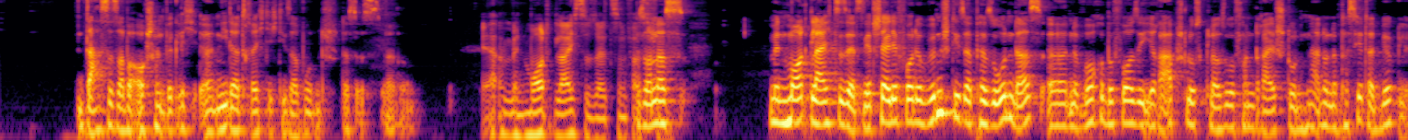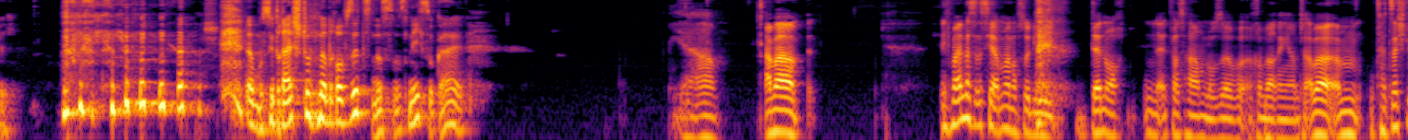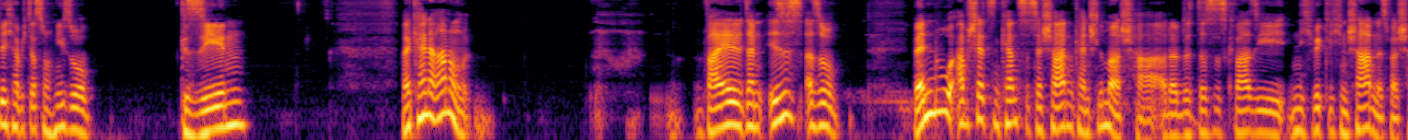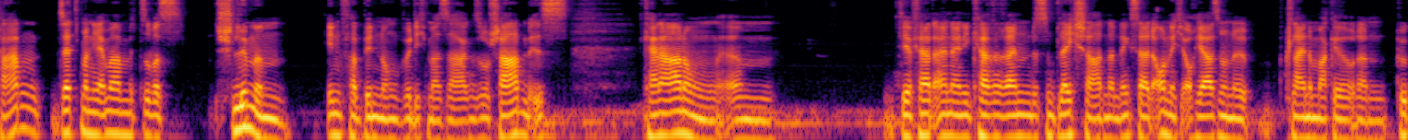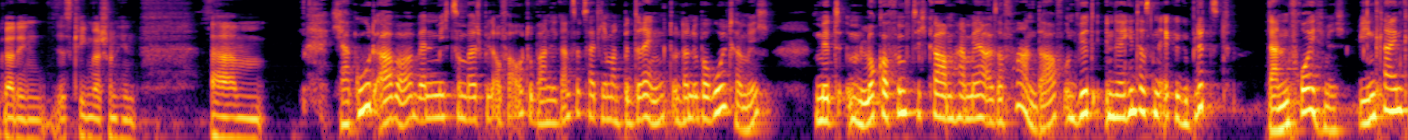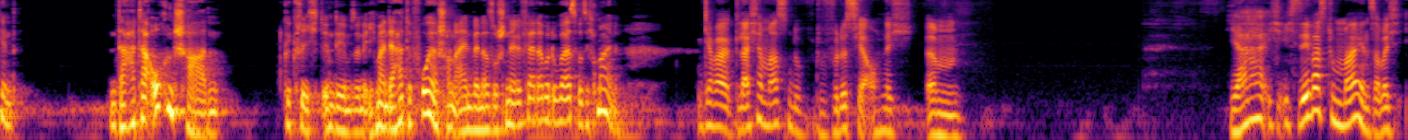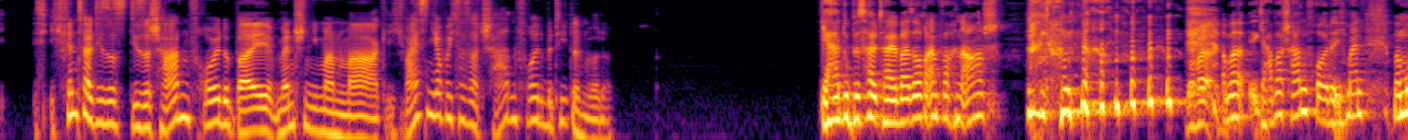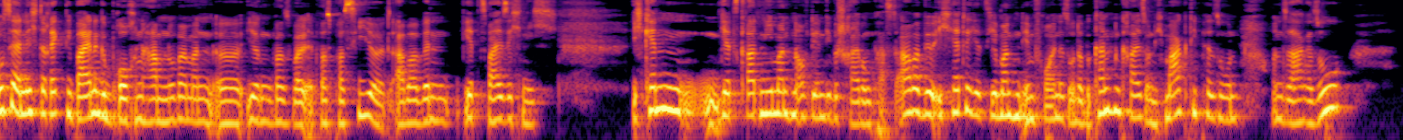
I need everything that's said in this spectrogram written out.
das ist aber auch schon wirklich äh, niederträchtig, dieser Wunsch. Das ist äh, ja mit Mord gleichzusetzen. Fast besonders. Mit Mord gleichzusetzen. Jetzt stell dir vor, du wünschst dieser Person das äh, eine Woche, bevor sie ihre Abschlussklausur von drei Stunden hat und dann passiert halt wirklich. da muss sie drei Stunden darauf sitzen. Das ist nicht so geil. Ja, aber ich meine, das ist ja immer noch so die dennoch eine etwas harmlosere Variante. Aber ähm, tatsächlich habe ich das noch nie so gesehen. Weil, keine Ahnung. Weil dann ist es, also, wenn du abschätzen kannst, dass der Schaden kein schlimmer Schaden, oder dass, dass es quasi nicht wirklich ein Schaden ist, weil Schaden setzt man ja immer mit sowas Schlimmem in Verbindung, würde ich mal sagen. So Schaden ist, keine Ahnung, ähm, dir fährt einer in die Karre rein und das ist ein Blechschaden, dann denkst du halt auch nicht, auch ja, ist nur eine kleine Macke oder ein Bücker, den, das kriegen wir schon hin. Ähm, ja gut, aber wenn mich zum Beispiel auf der Autobahn die ganze Zeit jemand bedrängt und dann überholt er mich mit locker 50 km/h mehr, als er fahren darf und wird in der hintersten Ecke geblitzt, dann freue ich mich, wie ein Kleinkind. Und da hat er auch einen Schaden gekriegt in dem Sinne. Ich meine, der hatte vorher schon einen, wenn er so schnell fährt, aber du weißt, was ich meine. Ja, aber gleichermaßen, du, du würdest ja auch nicht ähm, ja, ich, ich sehe, was du meinst, aber ich, ich, ich finde halt dieses, diese Schadenfreude bei Menschen, die man mag. Ich weiß nicht, ob ich das als Schadenfreude betiteln würde. Ja, du bist halt teilweise auch einfach ein Arsch. ja, aber, aber, ja, aber Schadenfreude. Ich meine, man muss ja nicht direkt die Beine gebrochen haben, nur weil man äh, irgendwas, weil etwas passiert. Aber wenn jetzt weiß ich nicht. Ich kenne jetzt gerade niemanden, auf den die Beschreibung passt. Aber ich hätte jetzt jemanden im Freundes- oder Bekanntenkreis und ich mag die Person und sage so,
